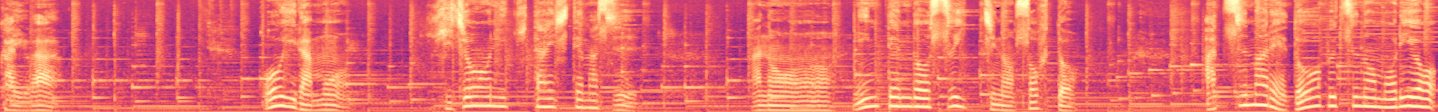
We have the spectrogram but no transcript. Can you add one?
回はオイラも非常に期待してますあのー、任天堂スイッチのソフト集まれ動物の森をは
